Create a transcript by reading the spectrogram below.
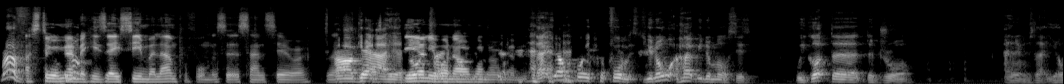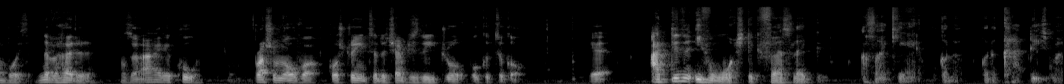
Bruv, I still remember you know- his AC Milan performance at San Siro. I'll get out of here. The Don't only one I want to remember. that young boy's performance. You know what hurt me the most is we got the the draw, and it was like young boys. Never heard of them. I was like, all right, cool. Brush them over. Go straight into the Champions League draw. We're good to go. Yeah, I didn't even watch the first leg. I was like, yeah, I'm gonna gonna clap these man.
